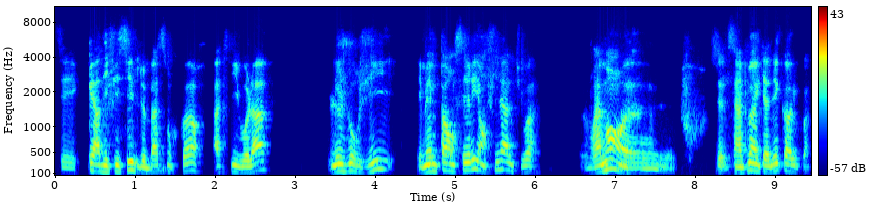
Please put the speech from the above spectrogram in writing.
C'est hyper difficile de battre son record à ce niveau-là, le jour J, et même pas en série, en finale, tu vois. Vraiment, euh, c'est un peu un cas d'école, quoi.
